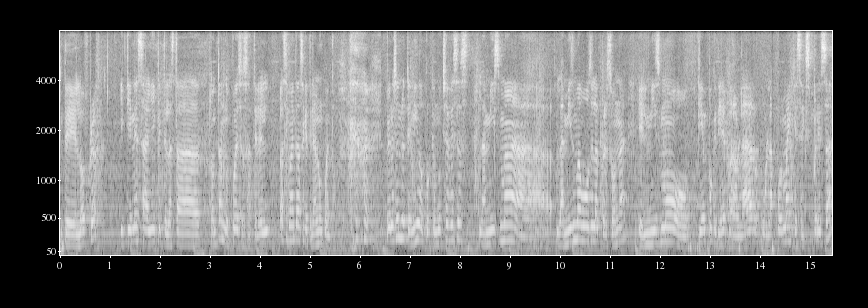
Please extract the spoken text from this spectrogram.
de Lovecraft y tienes a alguien que te la está contando, pues, o sea, te básicamente hace que te un cuento. Pero es entretenido porque muchas veces la misma, la misma voz de la persona, el mismo tiempo que tiene para hablar o la forma en que se expresa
